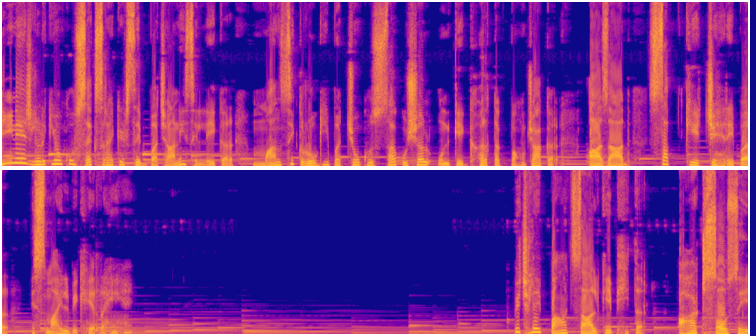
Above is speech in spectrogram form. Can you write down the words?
टीनेज लड़कियों को सेक्स रैकेट से बचाने से लेकर मानसिक रोगी बच्चों को सकुशल उनके घर तक पहुंचाकर आज़ाद सबके चेहरे पर स्माइल बिखेर रहे हैं। पिछले पाँच साल के भीतर 800 से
